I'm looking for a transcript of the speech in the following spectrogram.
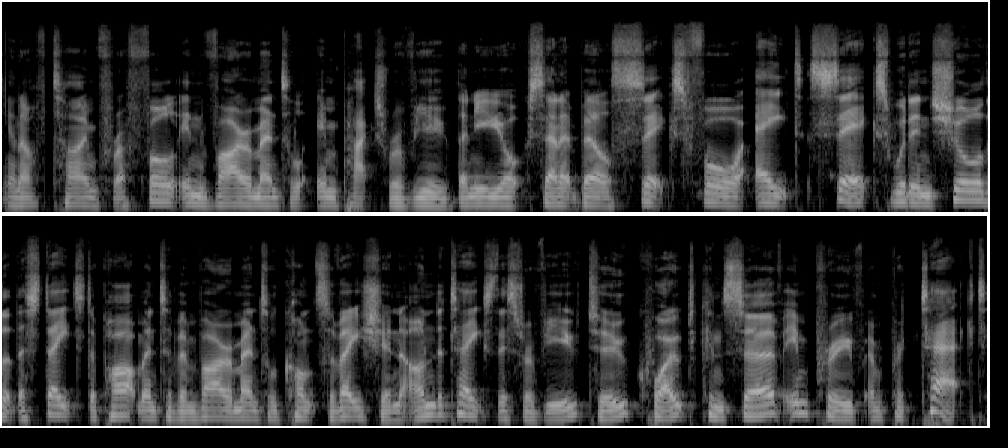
Enough time for a full environmental impacts review. The New York Senate Bill 6486 would ensure that the state's Department of Environmental Conservation undertakes this review to, quote, conserve, improve, and protect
